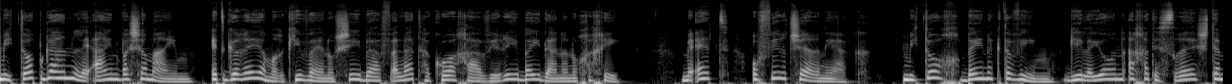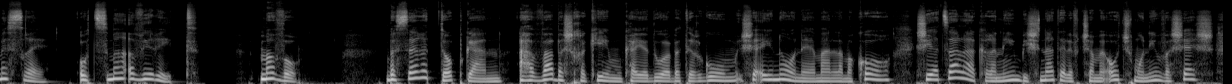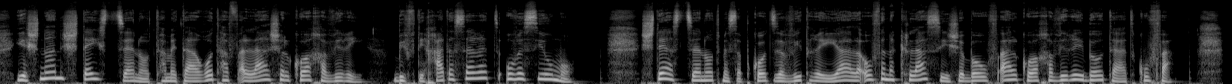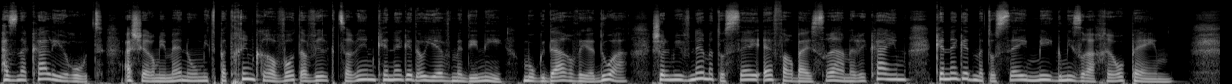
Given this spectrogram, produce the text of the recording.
מ Top Gun לעין בשמיים, אתגרי המרכיב האנושי בהפעלת הכוח האווירי בעידן הנוכחי. מאת אופיר צ'רניאק. מתוך בין הקטבים, גיליון 11-12, עוצמה אווירית. מבוא בסרט Top Gun, אהבה בשחקים, כידוע בתרגום, שאינו נאמן למקור, שיצא לאקרנים בשנת 1986, ישנן שתי סצנות המתארות הפעלה של כוח אווירי, בפתיחת הסרט ובסיומו. שתי הסצנות מספקות זווית ראייה לאופן הקלאסי שבו הופעל כוח אווירי באותה התקופה. הזנקה לעירות, אשר ממנו מתפתחים קרבות אוויר קצרים כנגד אויב מדיני, מוגדר וידוע, של מבנה מטוסי F-14 האמריקאים כנגד מטוסי מיג מזרח אירופאים.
